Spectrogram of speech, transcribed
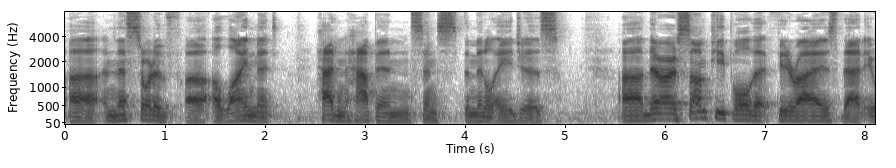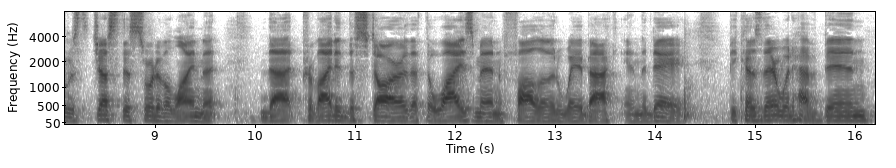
Uh, and this sort of uh, alignment hadn't happened since the Middle Ages. Uh, there are some people that theorize that it was just this sort of alignment that provided the star that the wise men followed way back in the day, because there would have been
